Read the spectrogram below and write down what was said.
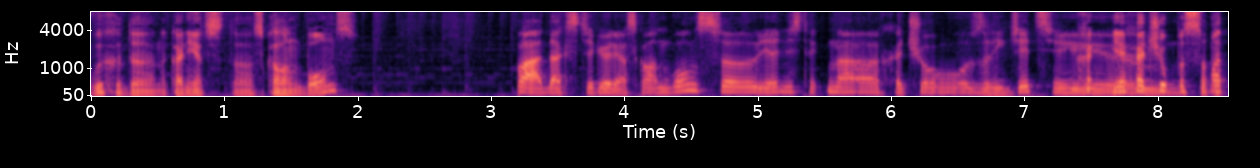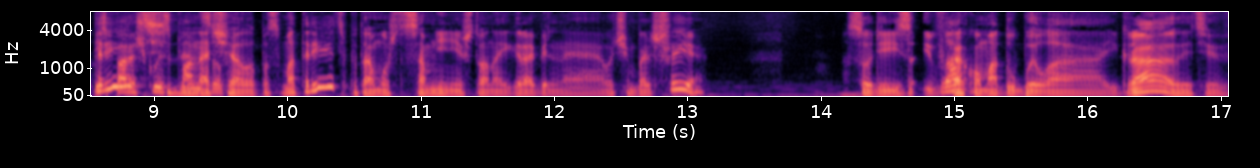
выхода, наконец-то, Skull and Bones. А, да, кстати говоря, Skull and Bones я действительно хочу залететь и... Я хочу посмотреть для начала, посмотреть, потому что сомнения, что она играбельная, очень большие. Судя из, да. в каком аду была игра, эти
